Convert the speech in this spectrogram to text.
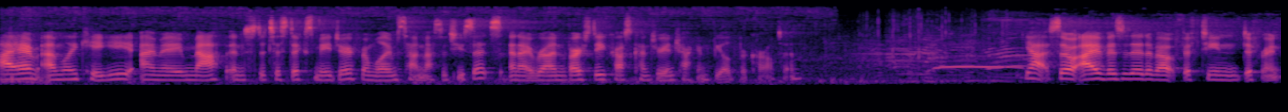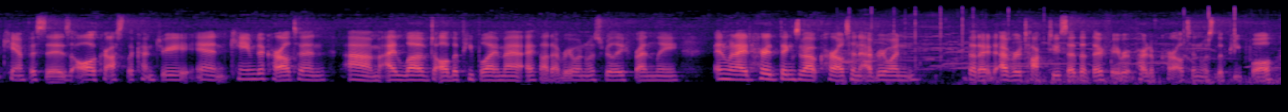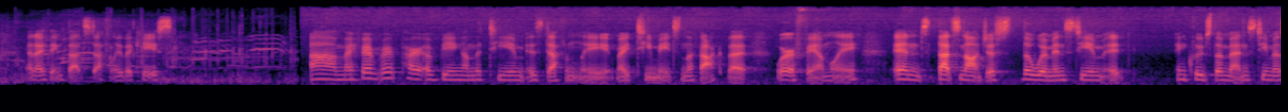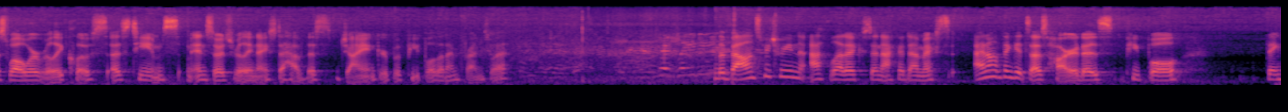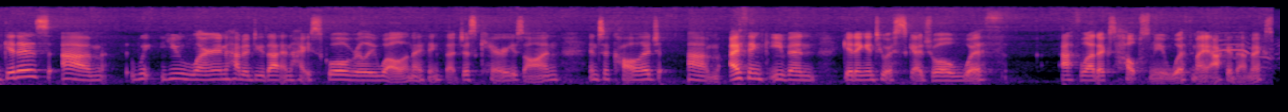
Hi, I'm Emily Kaegi. I'm a math and statistics major from Williamstown, Massachusetts, and I run varsity cross country and track and field for Carleton. Yeah, so I visited about 15 different campuses all across the country and came to Carleton. Um, I loved all the people I met. I thought everyone was really friendly. And when I'd heard things about Carleton, everyone that I'd ever talked to said that their favorite part of Carleton was the people. And I think that's definitely the case. Um, my favorite part of being on the team is definitely my teammates and the fact that we're a family. And that's not just the women's team, it includes the men's team as well. We're really close as teams. And so it's really nice to have this giant group of people that I'm friends with. The balance between athletics and academics, I don't think it's as hard as people think it is. Um, we, you learn how to do that in high school really well, and I think that just carries on into college. Um, I think even getting into a schedule with athletics helps me with my academics.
